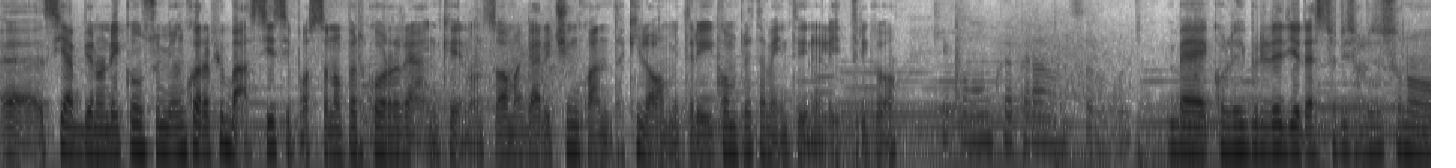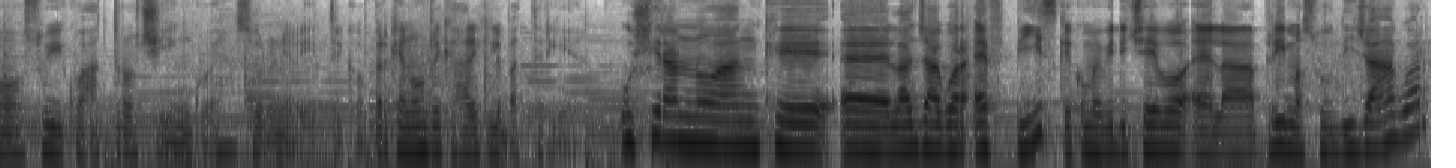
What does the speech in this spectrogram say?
eh, si abbiano dei consumi ancora più bassi e si possano percorrere anche, non so, magari 50 km completamente in elettrico. Che comunque però non sono molto. Beh, con le ibride di adesso di solito sono sui 4 o 5 solo in elettrico, perché non ricarichi le batterie. Usciranno anche eh, la Jaguar F-Peace, che come vi dicevo è la prima SUV di Jaguar.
